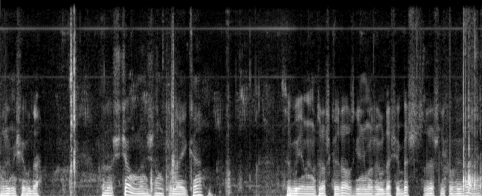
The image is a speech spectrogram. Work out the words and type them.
Może mi się uda rozciągnąć tą tulejkę. Spróbujemy ją troszkę rozgiąć. Może uda się bez rozszlifowywania.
